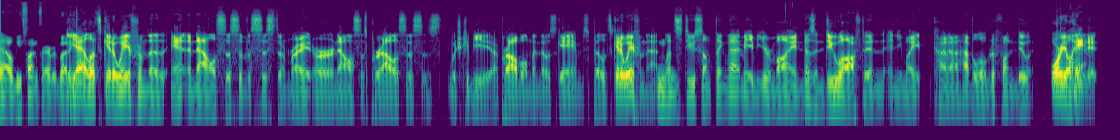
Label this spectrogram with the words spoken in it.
uh, will be fun for everybody Yeah, let's get away from the an- analysis of a system, right? Or analysis paralysis, is, which could be a problem in those games. But let's get away from that. Mhm. Let's do something that maybe your mind doesn't do often, and you might kind of have a little bit of fun doing, or you'll hate it,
